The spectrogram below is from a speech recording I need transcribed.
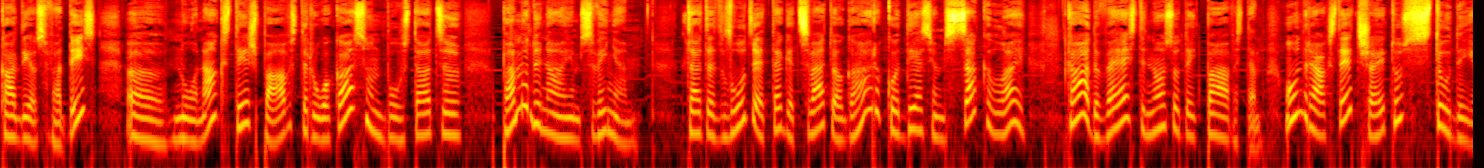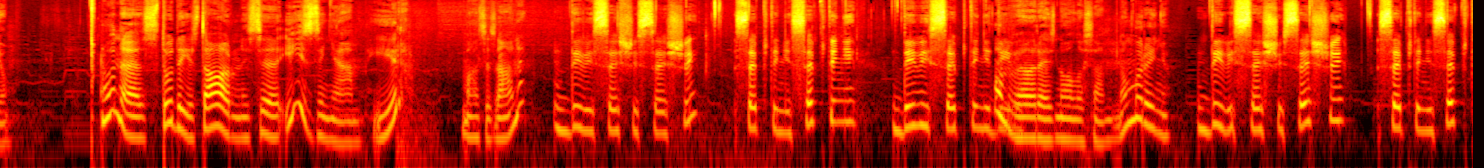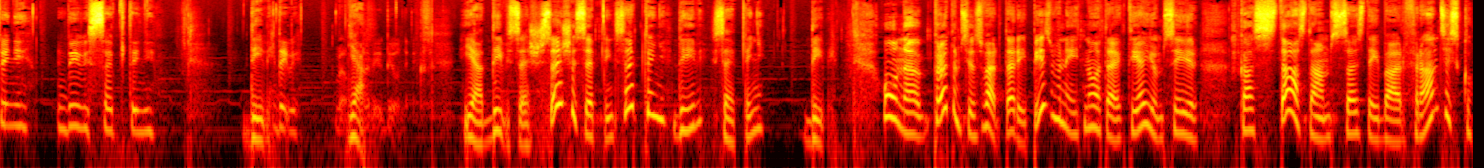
kā Dievs vadīs, uh, nonāks tieši pāvesta rokās un būs tāds uh, pamudinājums viņam. Tātad lūdziet tagad svēto gāru, ko Dievs jums saka, lai kādu vēsti nosūtītu pāvestam, un rakstiet šeit uz studiju. Un studijas tālrunis izziņām ir māca Zāne. 266, 77, 272. Un vēlreiz nolasām numuriņu. 266, 77, 27, Divi. 2. Vēl Jā. arī divnieks. Jā, 266, 77, 272. Un, eh, protams, jūs varat arī piezvanīt noteikti, ja jums ir kas stāstāms saistībā ar Francisku,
